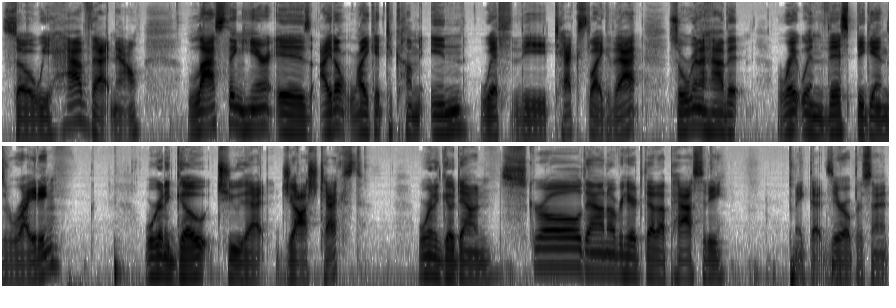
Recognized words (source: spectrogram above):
So we have that now. Last thing here is I don't like it to come in with the text like that. So we're going to have it right when this begins writing. We're going to go to that Josh text. We're going to go down, scroll down over here to that opacity, make that 0%,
